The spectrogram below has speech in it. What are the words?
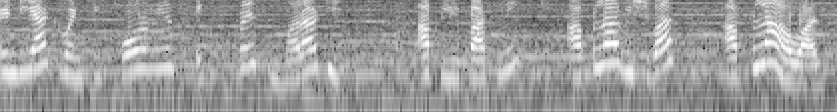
India twenty four news express Marathi. आपली बातमी आपला विश्वास आपला आवाज.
